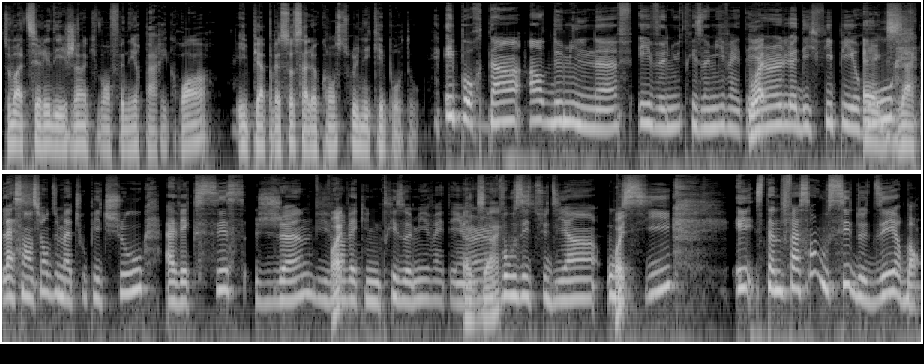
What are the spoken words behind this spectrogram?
tu vas attirer des gens qui vont finir par y croire. Et puis après ça, ça a construit une équipe autour. Et pourtant, en 2009 est venu Trisomie 21, le défi Pérou, l'ascension du Machu Picchu avec six jeunes vivant Ouais. avec une trisomie 21, Exact. vos étudiants Ouais. aussi. Et c'était une façon aussi de dire, bon,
